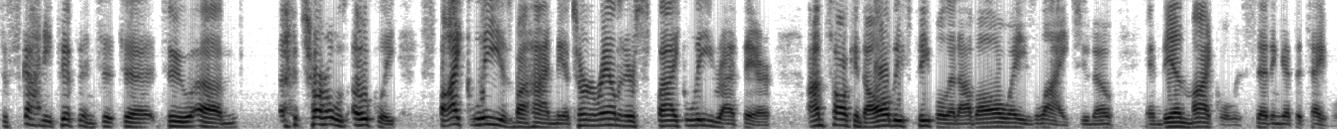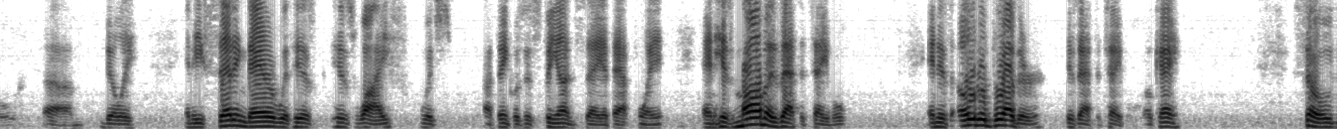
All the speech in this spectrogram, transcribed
to Scottie Pippen, to to to um, Charles Oakley. Spike Lee is behind me. I turn around and there's Spike Lee right there. I'm talking to all these people that I've always liked, you know. And then Michael is sitting at the table, um, Billy, and he's sitting there with his his wife, which I think was his fiance at that point, and his mama is at the table, and his older brother is at the table. Okay. So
